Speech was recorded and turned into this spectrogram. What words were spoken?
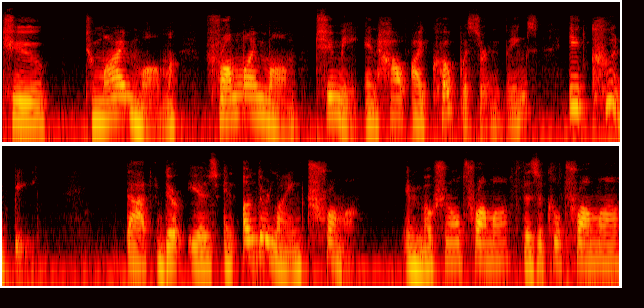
to to my mom from my mom to me and how I cope with certain things it could be that there is an underlying trauma emotional trauma physical trauma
